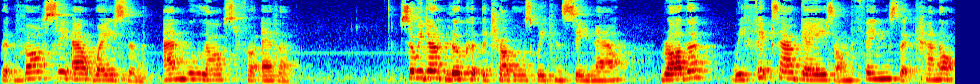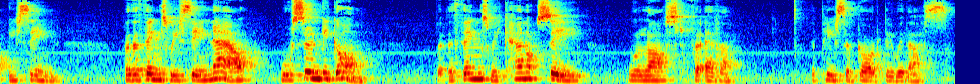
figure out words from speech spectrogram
that vastly outweighs them and will last forever. So we don't look at the troubles we can see now, rather, we fix our gaze on things that cannot be seen. For the things we see now will soon be gone, but the things we cannot see will last forever. The peace of God be with us.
